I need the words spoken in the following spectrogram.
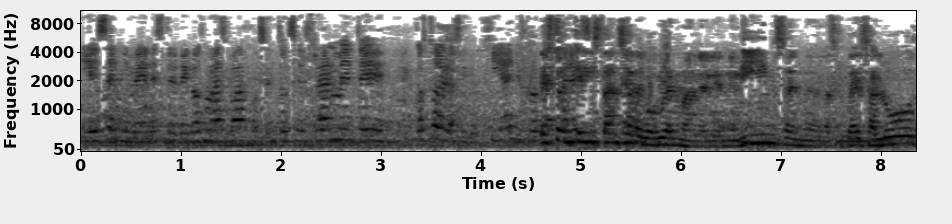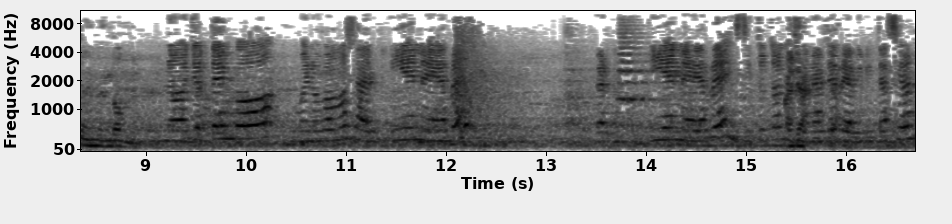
y es el nivel este, de los más bajos entonces realmente el costo de la cirugía yo creo que ¿Esto en qué instancia de gobierno? ¿En el, en el IMSS? ¿En la Secretaría de Salud? ¿En, en dónde? no yo tengo bueno vamos al INR perdón INR Instituto Nacional de Rehabilitación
